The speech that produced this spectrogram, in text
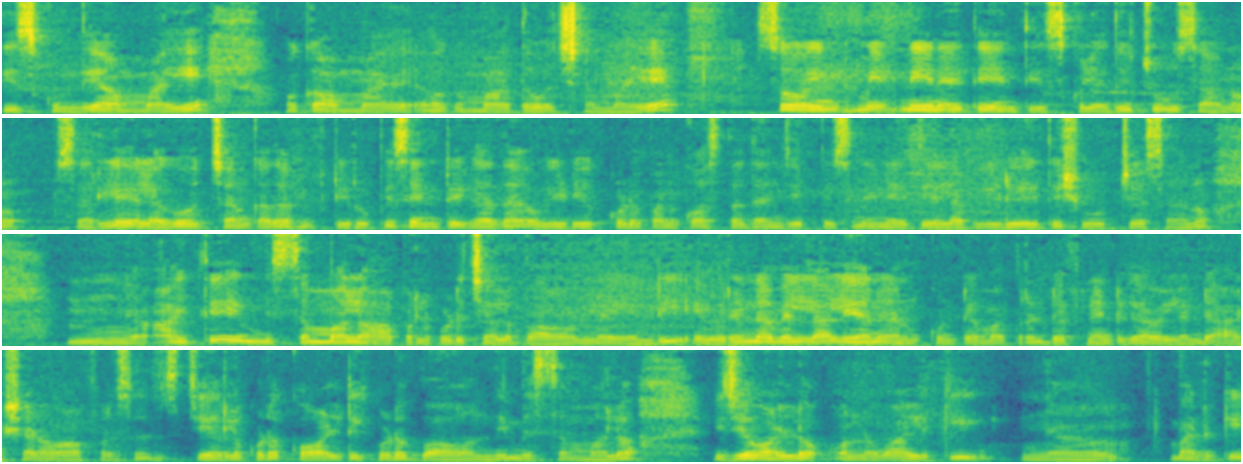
తీసుకుంది ఆ అమ్మాయి. ఒక అమ్మాయి ఒక మాతో వచ్చిన అమ్మాయి. సో ఇంక నేనైతే ఏం తీసుకోలేదు చూశాను. సర్లే ఎలాగో వచ్చాను కదా ఫిఫ్టీ రూపీస్ ఎంట్రీ కదా వీడియోకి కూడా పనికొస్తుంది అని చెప్పేసి నేనైతే ఇలా వీడియో అయితే షూట్ చేశాను. అయితే మిస్ అమ్మలో ఆఫర్లు కూడా చాలా బాగున్నాయండి. ఎవరైనా వెళ్ళాలి అని అనుకుంటే మాత్రం డెఫినెట్గా వెళ్ళండి. ఆషాఢం ఆఫర్స్ చీరలు కూడా క్వాలిటీ కూడా బాగుంది మిస్ అమ్మలో విజయవాడలో ఉన్న వాళ్ళకి మనకి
